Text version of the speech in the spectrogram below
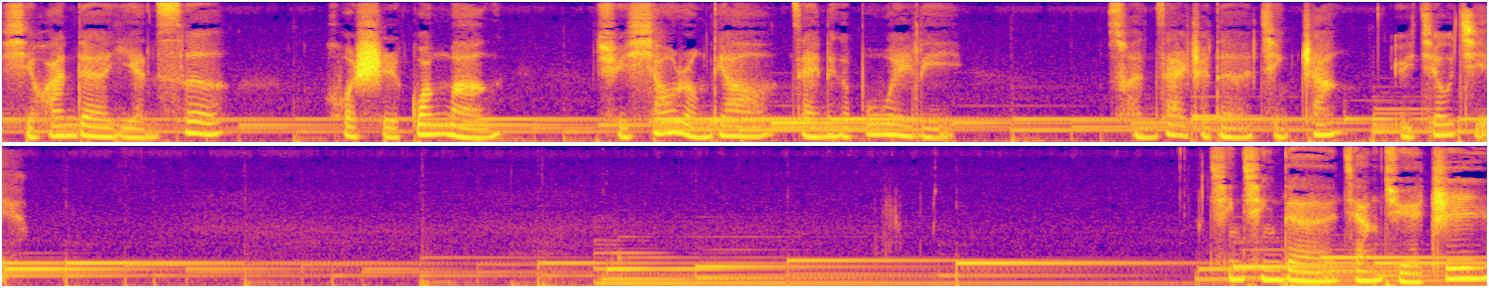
喜欢的颜色或是光芒，去消融掉在那个部位里存在着的紧张与纠结。轻轻地将觉知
